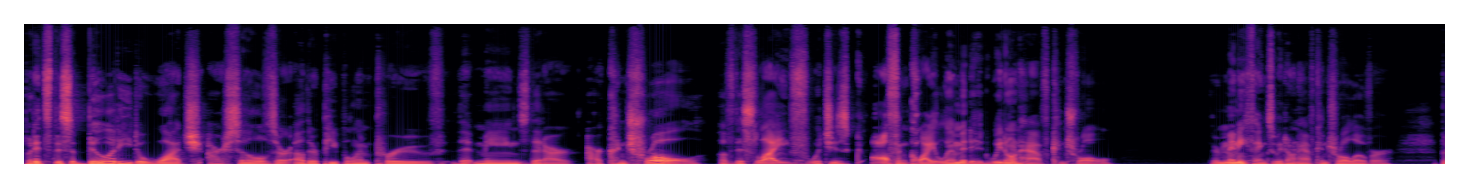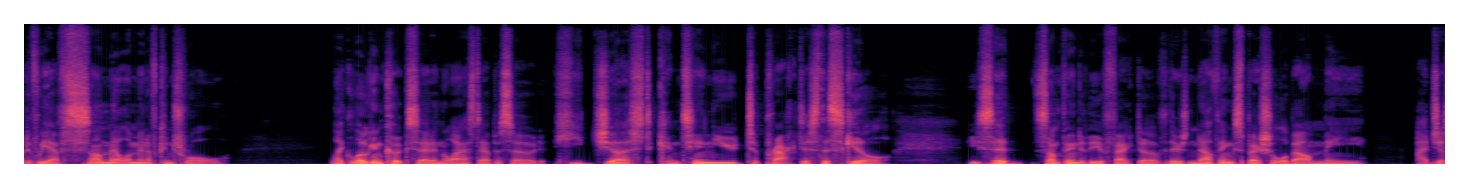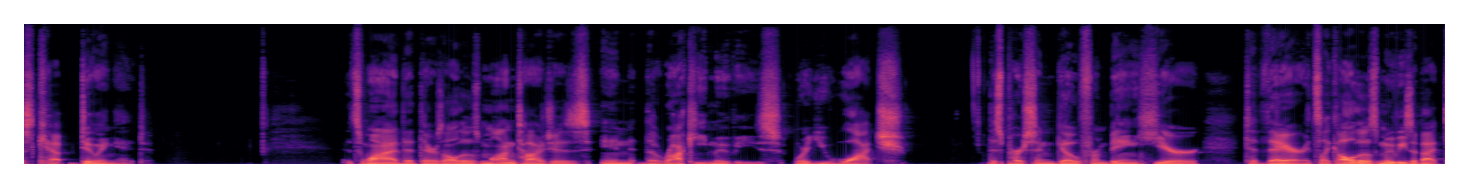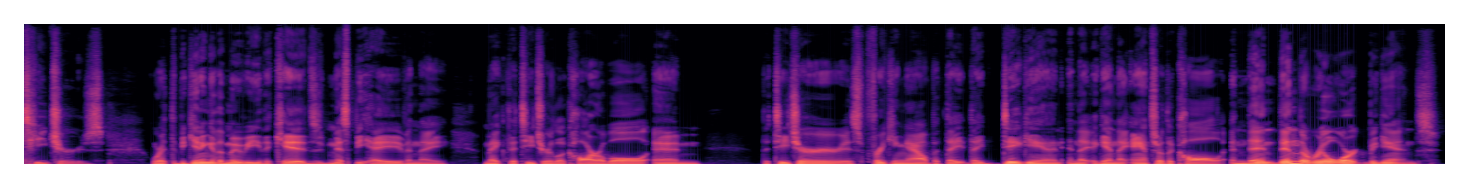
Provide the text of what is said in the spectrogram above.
But it's this ability to watch ourselves or other people improve that means that our, our control of this life, which is often quite limited, we don't have control. There are many things we don't have control over. But if we have some element of control, like Logan Cook said in the last episode, he just continued to practice the skill he said something to the effect of, There's nothing special about me. I just kept doing it. It's why that there's all those montages in the Rocky movies where you watch this person go from being here to there. It's like all those movies about teachers where at the beginning of the movie the kids misbehave and they make the teacher look horrible and the teacher is freaking out but they they dig in and they again they answer the call and then then the real work begins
